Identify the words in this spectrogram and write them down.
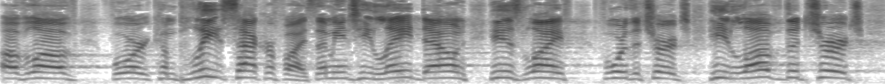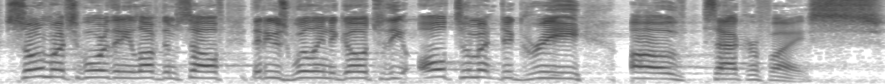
of love for complete sacrifice. That means he laid down his life for the church. He loved the church so much more than he loved himself that he was willing to go to the ultimate degree of sacrifice.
